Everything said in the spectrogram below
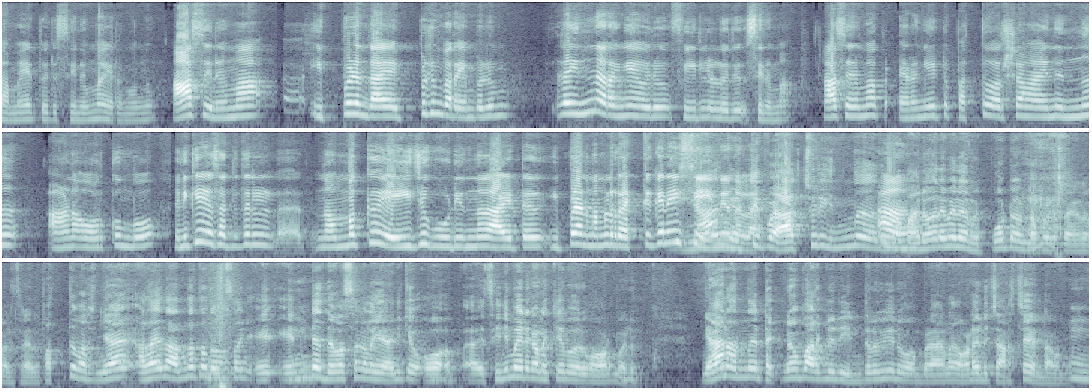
സമയത്ത് ഒരു സിനിമ ഇറങ്ങുന്നു. ആ സിനിമ ഇപ്പോഴെന്താ ഇപ്പോഴും പറയുമ്പോഴും ഇതാ ഇന്ന് ഇറങ്ങിയ ഒരു ഫീലിലുള്ളൊരു സിനിമ. ആ സിനിമ ഇറങ്ങിയിട്ട് പത്ത് വർഷമായെന്ന് ഇന്ന് ആണ് ഓർക്കുമ്പോൾ എനിക്ക് സത്യത്തിൽ നമുക്ക് ഏജ് കൂടുന്നതായിട്ട് ഇപ്പോഴാണ് നമ്മൾ റെക്കഗ്നൈസ് ചെയ്യുന്നത് ആക്ച്വലി ഇന്ന് മനോരമയിലെ റിപ്പോർട്ട് കണ്ടപ്പോഴത്തേക്കാണ് മനസ്സിലായത്. പത്ത് വർഷം ഞാൻ അതായത് അന്നത്തെ ദിവസം എന്റെ ദിവസങ്ങൾ എനിക്ക് സിനിമയിൽ കണക്ട് ചെയ്യുമ്പോൾ ഒരു ഓർമ്മ വരും. ഞാൻ അന്ന് ടെക്നോ പാർക്കിൽ ഒരു ഇന്റർവ്യൂവിന് പോകുമ്പോഴാണ് അവിടെ ഒരു ചർച്ച ഉണ്ടാവുന്നത്.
